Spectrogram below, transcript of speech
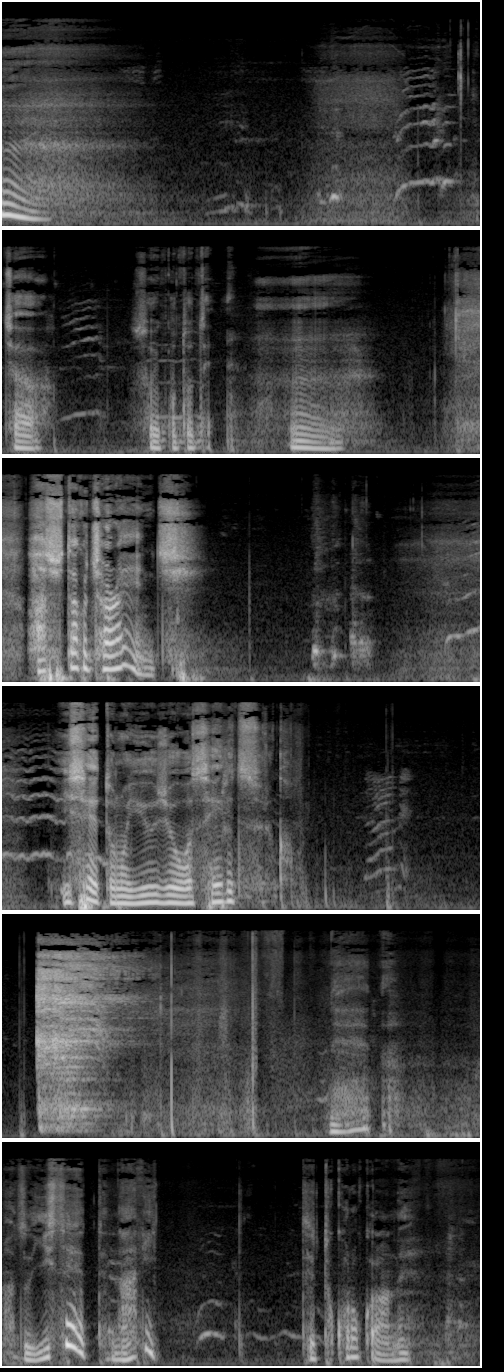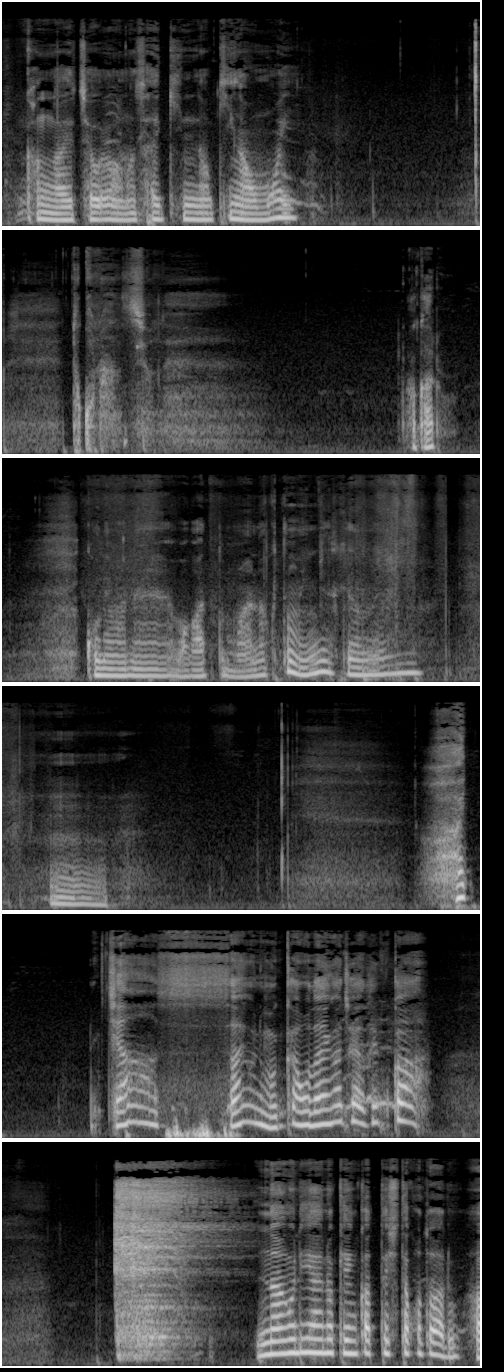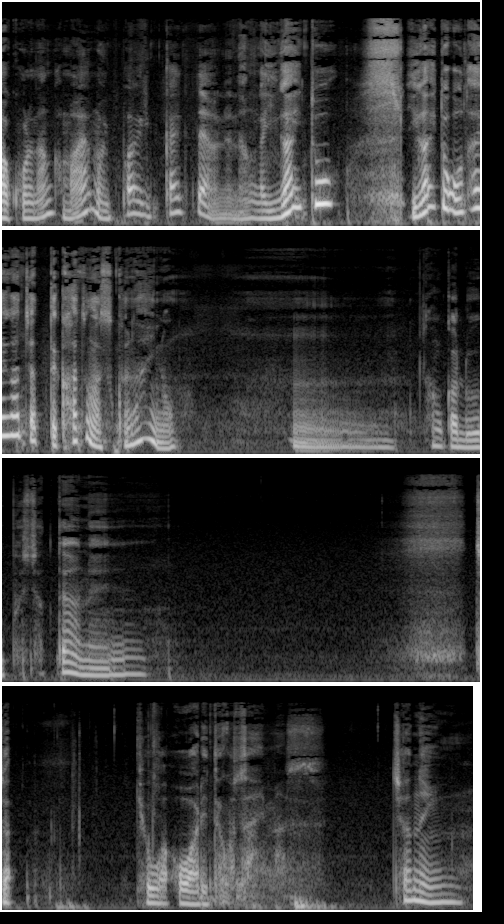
うん。じゃあそういうことで。うん。ハッシュタグチャレンジ。異性との友情は成立するか？ね。まず異性って何っていうところからね考えちゃうような最近の気が重い。とこなんですよね。わかる？これはね分かってもらえなくてもいいんですけどね。うん。はい。じゃあ最後にもう一回お題ガチャやっていくか。殴り合いの喧嘩ってしたことある？あ、これなんか前もいっぱい一回言ってたよね。なんか意外と、意外とお題ガチャって数が少ないの？うーん。なんかループしちゃったよね。じゃ、今日は終わりでございます。じゃあね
